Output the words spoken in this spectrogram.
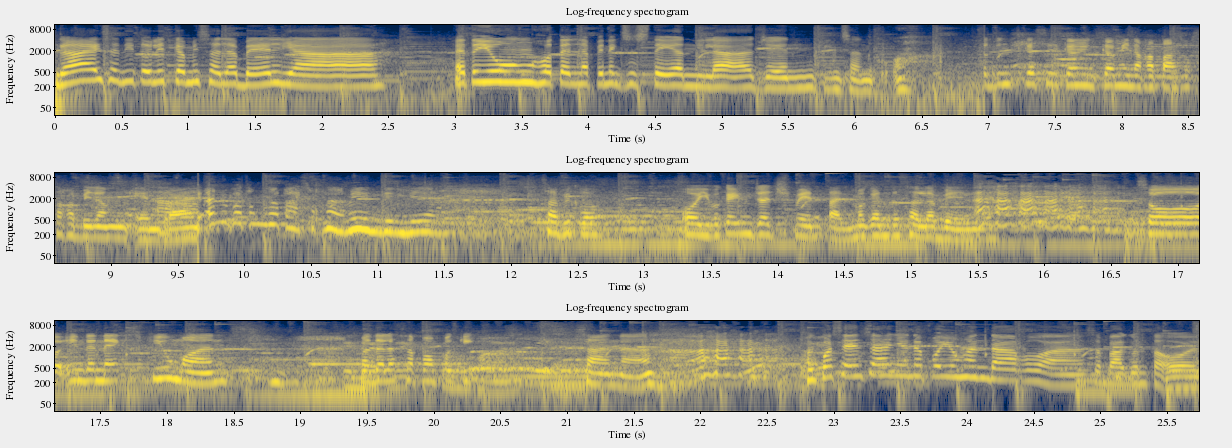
Guys, andito ulit kami sa La Bella. Ito yung hotel na pinagsistayan nila, Jen, pinsan ko. Doon kasi kami, kami nakapasok sa kabilang entrance. Ano ba itong napasok namin? Ganyan. Sabi ko, Oy, huwag kayong judgmental. Maganda sa La Bella. So, in the next few months, madalas na pong pagkik... Sana. Pagpasensyahan nyo na po yung handa ko ah, sa bagong taon.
